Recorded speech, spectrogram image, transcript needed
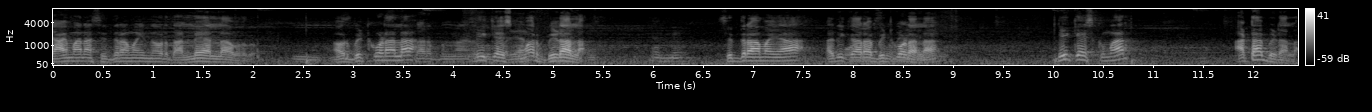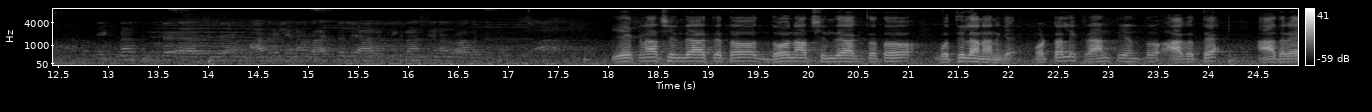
ಜಾಯಮಾನ ಸಿದ್ದರಾಮಯ್ಯನವ್ರದ್ದು ಅಲ್ಲೇ ಅಲ್ಲ ಅವ್ರದ್ದು. ಅವ್ರು ಬಿಟ್ಕೊಡಲ್ಲ, ಡಿ ಕೆ ಕುಮಾರ್ ಬಿಡಲ್ಲ. ಸಿದ್ದರಾಮಯ್ಯ ಅಧಿಕಾರ ಬಿಟ್ಕೊಡಲ್ಲ, ಡಿ ಕೆ ಕುಮಾರ್ ಹಠ ಬಿಡಲ್ಲ. ಏಕನಾಥ್ ಶಿಂದೆ ಆಗ್ತೈತೋ, ದೋನಾಥ್ ಶಿಂದೆ ಆಗ್ತೈತೋ ಗೊತ್ತಿಲ್ಲ ನನಗೆ. ಒಟ್ಟಲ್ಲಿ ಕ್ರಾಂತಿ ಅಂತೂ ಆಗುತ್ತೆ. ಆದರೆ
